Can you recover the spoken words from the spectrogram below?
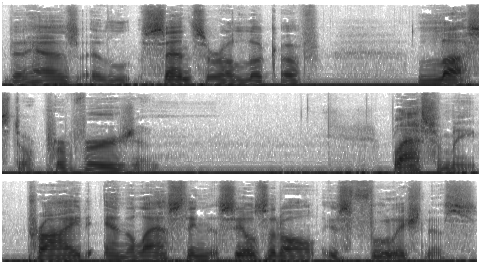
that has a sense or a look of lust or perversion. Blasphemy, pride, and the last thing that seals it all is foolishness.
